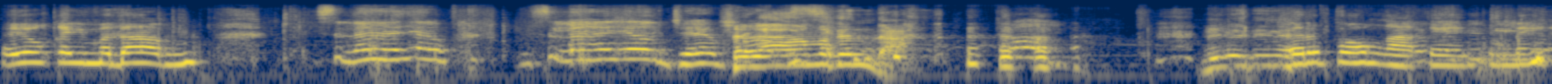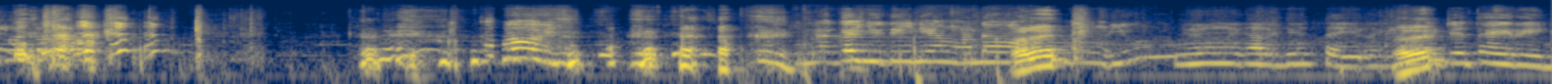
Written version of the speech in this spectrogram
Ayun kay madam. Laki sa layaw, laki sa layaw, Jeff Siya lang ang maganda. Dini, dini. Pero po ang akin. Hoy! Ilagay nyo din yung ano. Alin? Yung Yung Argent Tyring. Alin? Argent hiring.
